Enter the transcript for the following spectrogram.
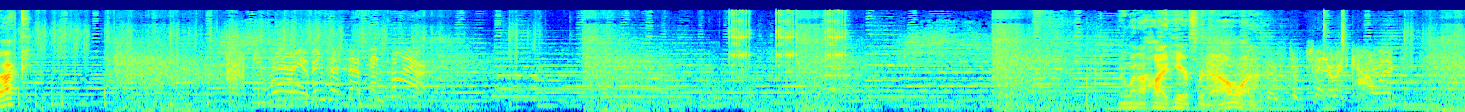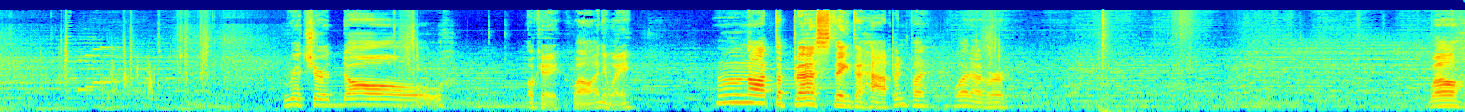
Back. Be wary of intercepting fire! I'm gonna hide here for now. Cowards! Richard, no! Okay, well, anyway. Not the best thing to happen, but whatever. Well,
